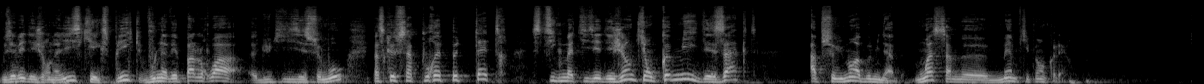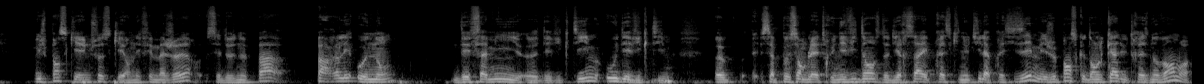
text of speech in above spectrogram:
Vous avez des journalistes qui expliquent, vous n'avez pas le droit d'utiliser ce mot parce que ça pourrait peut-être stigmatiser des gens qui ont commis des actes absolument abominable. Moi, ça me met un petit peu en colère. Mais je pense qu'il y a une chose qui est en effet majeure, c'est de ne pas parler au nom des familles euh, des victimes ou des victimes. Euh, ça peut sembler être une évidence de dire ça et presque inutile à préciser, mais je pense que dans le cas du 13 novembre,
